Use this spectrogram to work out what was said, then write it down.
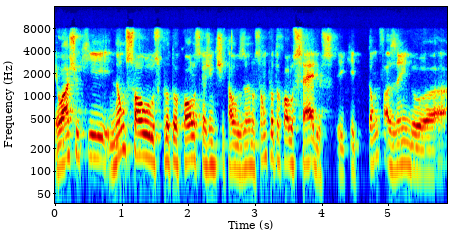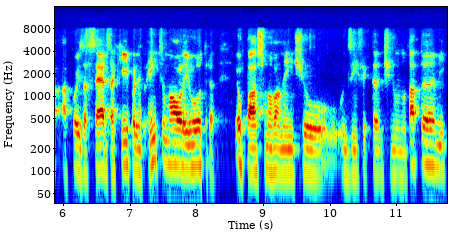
Eu acho que não só os protocolos que a gente está usando são protocolos sérios e que estão fazendo a, a, coisa certa aqui, por exemplo, entre uma aula e outra, eu passo novamente o, o desinfetante no, no, tatame.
